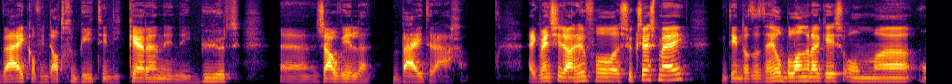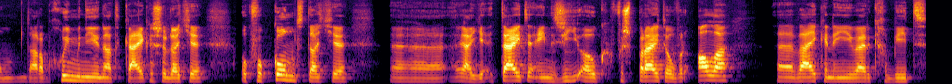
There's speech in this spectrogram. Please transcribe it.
wijk of in dat gebied, in die kern, in die buurt zou willen bijdragen. Ik wens je daar heel veel succes mee. Ik denk dat het heel belangrijk is om, uh, om daar op een goede manier naar te kijken, zodat je ook voorkomt dat je ja, je tijd en energie ook verspreidt over alle wijken in je werkgebied.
